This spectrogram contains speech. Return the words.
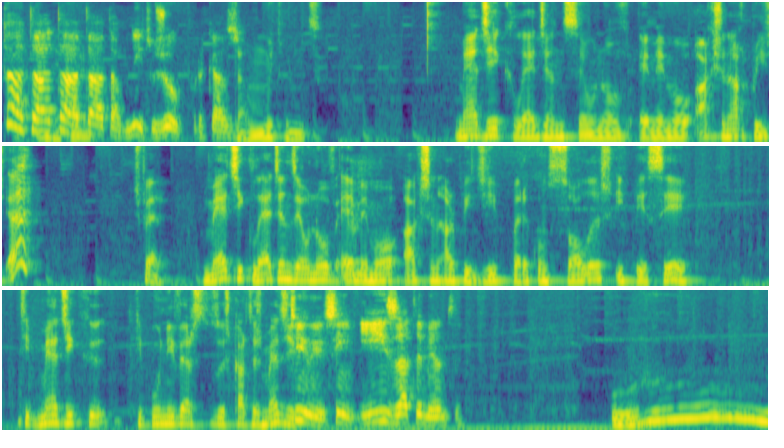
Tá, tá, tá, tá, tá bonito o jogo, por acaso. está muito bonito. Magic Legends é o novo MMO Action RPG. Ah! Espera. Magic Legends é o novo MMO Action RPG para consolas e PC. Tipo Magic, tipo o universo das cartas Magic. Sim, sim, exatamente. Uh,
